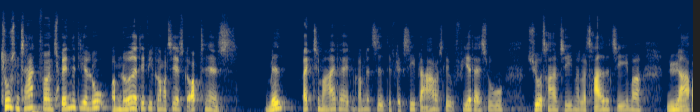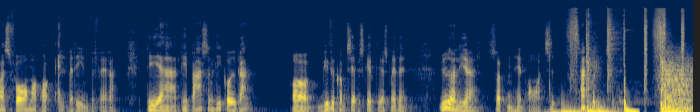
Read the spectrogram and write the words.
Tusind tak for en spændende dialog om noget af det, vi kommer til at skal optages med rigtig meget her i den kommende tid. Det fleksible arbejdsliv, fire dages uge, 37 timer eller 30 timer, nye arbejdsformer og alt, hvad det indbefatter. Det er, det er bare sådan lige gået i gang, og vi vil komme til at beskæftige os med det yderligere sådan hen over tid. Tak fordi I så med.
